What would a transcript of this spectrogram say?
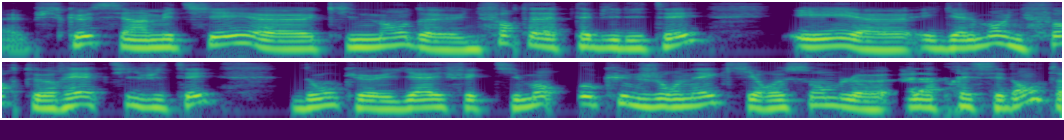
euh, puisque c'est un métier qui demande une forte adaptabilité et également une forte réactivité. Donc il y a effectivement aucune journée qui ressemble à la précédente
